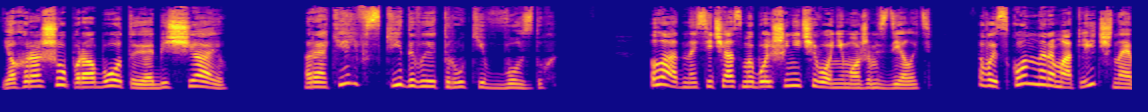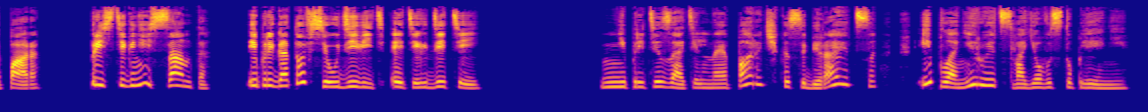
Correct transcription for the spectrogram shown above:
я хорошо поработаю, обещаю». Ракель вскидывает руки в воздух. «Ладно, сейчас мы больше ничего не можем сделать. Вы с Коннором отличная пара. Пристегнись, Санта, и приготовься удивить этих детей». Непритязательная парочка собирается и планирует свое выступление,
